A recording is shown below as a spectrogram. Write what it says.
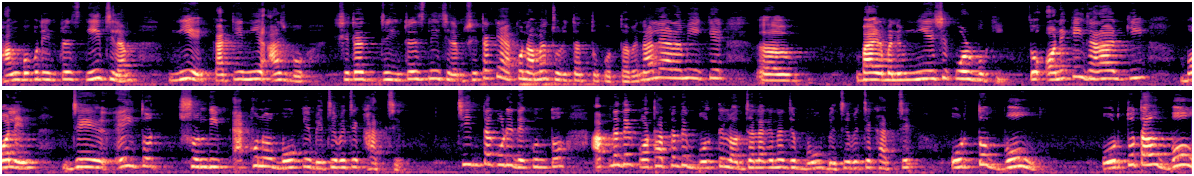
ভাঙবো বলে ইন্টারেস্ট নিয়েছিলাম, নিয়ে কাটিয়ে নিয়ে আসব সেটা যে ইন্টারেস্ট নিয়েছিলাম, সেটাকে এখন আমার চরিতার্থ করতে হবে। নাহলে আর আমি একে বাইরে মানে নিয়ে এসে করব কি? তো অনেকেই যারা আর কি বলেন যে, এই তো সন্দীপ এখনও বউকে বেছে বেছে খাচ্ছে। চিন্তা করে দেখুন তো, আপনাদের কথা আপনাদের বলতে লজ্জা লাগে না যে, বউ বেছে বেছে খাচ্ছে? ওর তো বউ, ওর তো তাও বউ।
